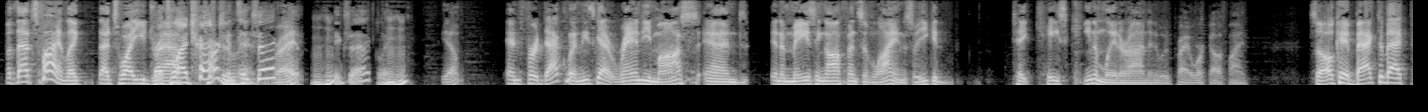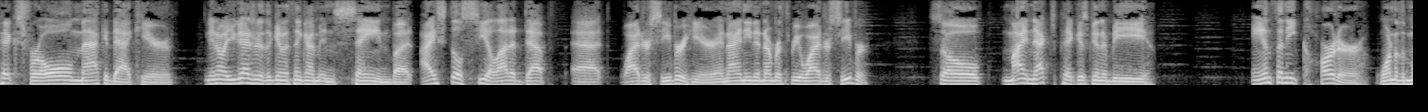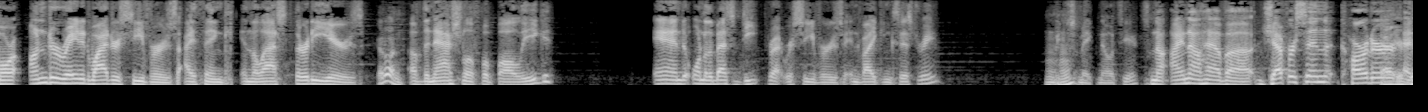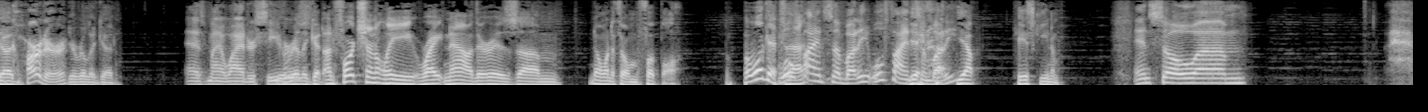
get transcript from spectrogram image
but that's fine. Like that's why you draft. That's why I drafted him. Exactly. Right. Exactly. Mm-hmm. Mm-hmm. Yep. And for Declan, he's got Randy Moss and an amazing offensive line, so he could take Case Keenum later on, and it would probably work out fine. So okay, back to back picks for old Macadac here. you know, you guys are going to think I'm insane, but I still see a lot of depth at wide receiver here, and I need a number three wide receiver. So my next pick is going to be Anthony Carter, one of the more underrated wide receivers, I think, in the last 30 years of the National Football League, and one of the best deep threat receivers in Vikings history. Let me just make notes here. So now I now have uh, Jefferson, Carter, you're and good. Carter You're really good. as my wide receivers. You're really good. Unfortunately, right now there is um, no one to throw him a football, but we'll get to that. We'll find somebody. We'll find Yeah, somebody. Yep. Case Keenum. And so, um,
